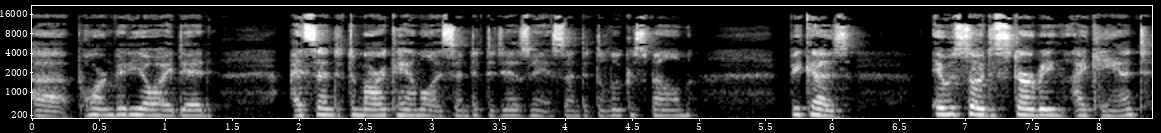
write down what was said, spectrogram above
uh, porn video I did. I sent it to Mark Hamill. I sent it to Disney. I sent it to Lucasfilm because it was so disturbing. I can't.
